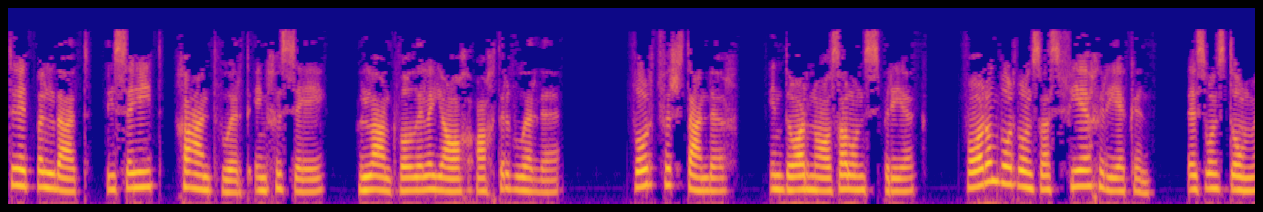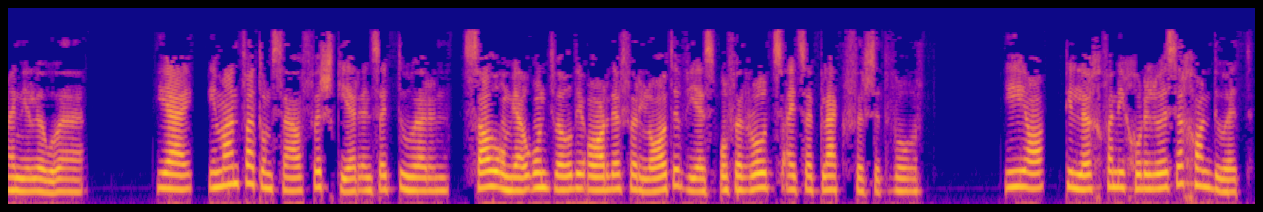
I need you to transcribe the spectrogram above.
Toe het Bildad, die Seid, geantwoord en gesê, hoe lang wil hulle jaag achter worde? Word verstandig, en daarna zal ons spreek. Waarom wordt ons als vee gerekend, is ons dom in jullie oe? Jij, iemand wat homself verskeer in sy toeren, zal om jou ontwil die aarde verlaten wees of een rots uit sy plek versit word. Ja, die lucht van die godeloze gaan dood,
